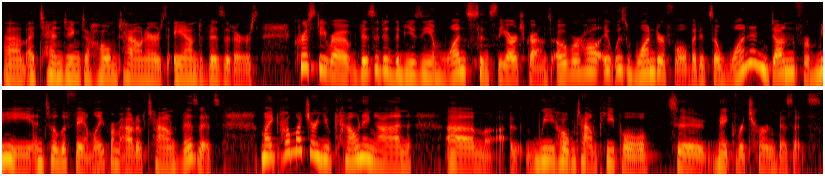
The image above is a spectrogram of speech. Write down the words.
um, attending to hometowners and visitors." Christy wrote, "Visited the museum once since the Arch Grounds overhaul. It was wonderful, but it's a one and done for me until the family from out of town visits. Mike, how much are you counting on um, we hometown people to make return visits?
